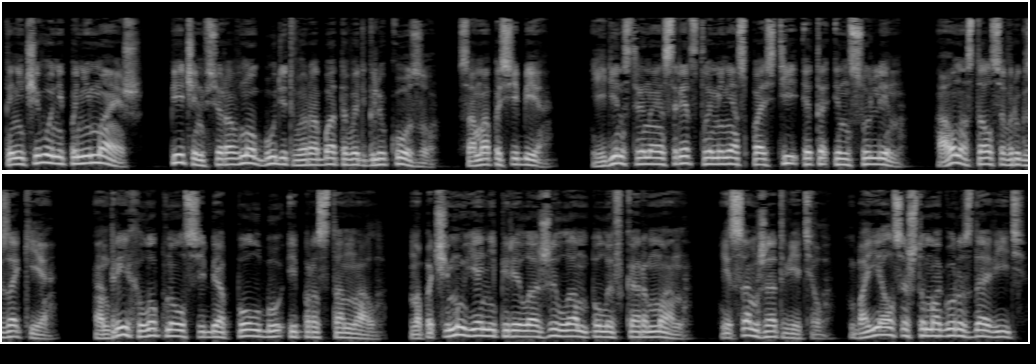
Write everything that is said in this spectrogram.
Ты ничего не понимаешь. Печень все равно будет вырабатывать глюкозу, сама по себе. Единственное средство меня спасти – это инсулин, а он остался в рюкзаке. Андрей хлопнул себя по лбу и простонал. Но почему я не переложил ампулы в карман? И сам же ответил. Боялся, что могу раздавить.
